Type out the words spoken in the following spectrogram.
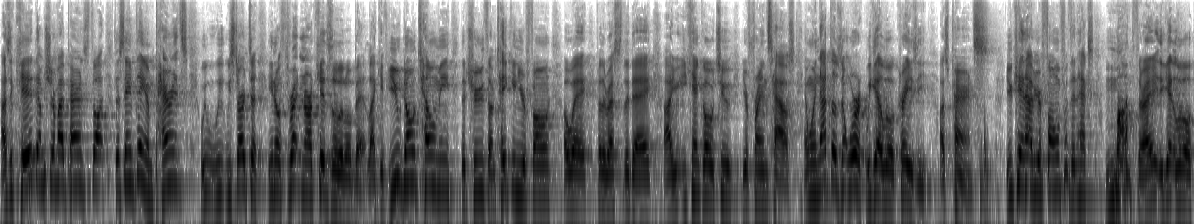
As a kid, I'm sure my parents thought the same thing. And parents, we, we, we, start to, you know, threaten our kids a little bit. Like, if you don't tell me the truth, I'm taking your phone away for the rest of the day. Uh, you, you can't go to your friend's house. And when that doesn't work, we get a little crazy, us parents. You can't have your phone for the next month, right? You get a little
